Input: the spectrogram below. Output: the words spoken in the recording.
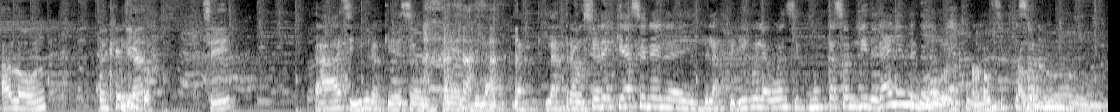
alone, angelito. Sí. Ah, sí, pero es que eso, de- de la- las- las traducciones que hacen en, eh, de las películas, weón, nunca son literales de Sí, la son.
